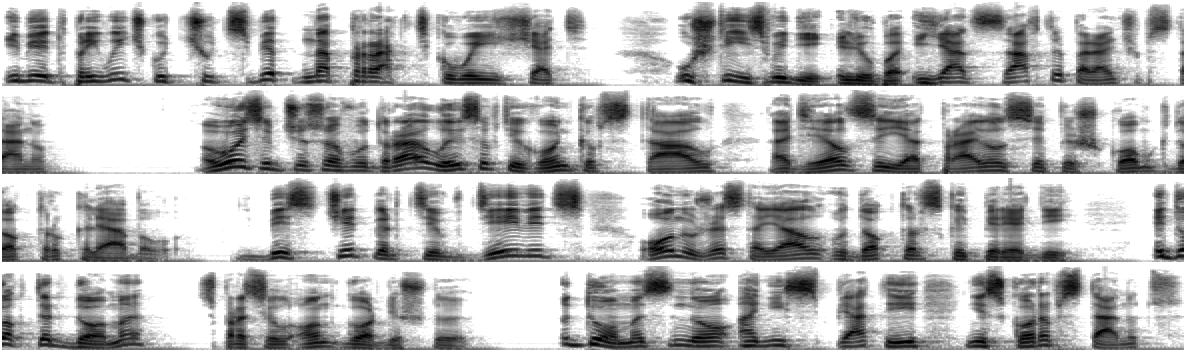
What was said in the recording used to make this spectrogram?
Имеют привычку чуть свет на практику выезжать. Уж ты извини, Люба, я завтра пораньше встану. Восемь часов утра Лысов тихонько встал, оделся и отправился пешком к доктору Клябову. Без четверти в девять он уже стоял в докторской передней. «И доктор дома?» – спросил он горничную. «Дома, но они спят и не скоро встанут».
